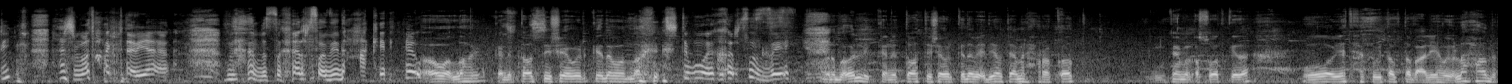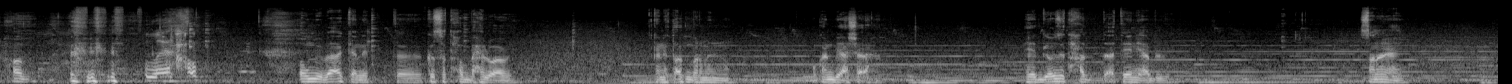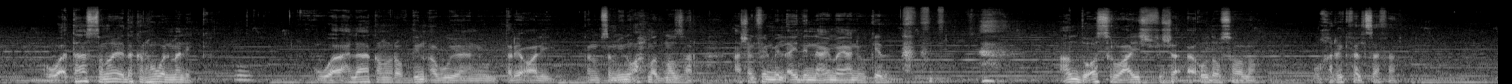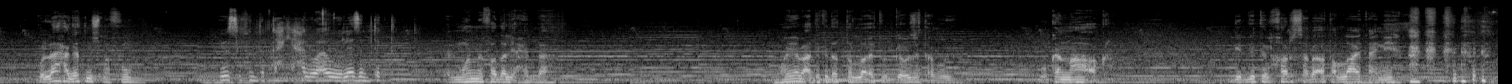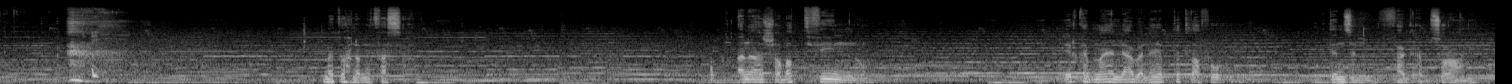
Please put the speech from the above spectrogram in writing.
سوري مش بضحك تريقة. بس خرصة دي ضحكتني قوي آه والله. كانت تقعد تشاور كده والله. تشتموا يا خرصة إزاي؟ أنا بقول لك كانت تقعد تشاور كده بإيديها وتعمل حركات وتعمل أصوات كده وهو يضحك ويطبطب عليها ويقول لها حاضر حاضر. الله يرحمه. أمي بقى كانت قصة حب حلوة قوي كانت أكبر منه وكان بيعشقها. هي اتجوزت حد تاني قبله. صنايعي. ووقتها الصنايعي ده كان هو الملك. وأهلها كانوا رافضين أبويا يعني ويتريقوا عليه. كانوا مسمينه أحمد مظهر عشان فيلم الأيدي الناعمة يعني وكده. عنده قصر وعايش في شقة أوضة وصالة وخريج فلسفة. كلها حاجات مش مفهومة. يوسف أنت بتحكي حلو قوي لازم تكتب. المهم فضل يحبها. وهي بعد كده اتطلقت واتجوزت أبويا. وكان معاها أكرم. جدتي الخرصه بقى طلعت عينيها. مات وإحنا بنتفسح أنا شبطت فيه إنه يركب معايا اللعبة اللي هي بتطلع فوق وبتنزل فجاه بسرعة دي.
